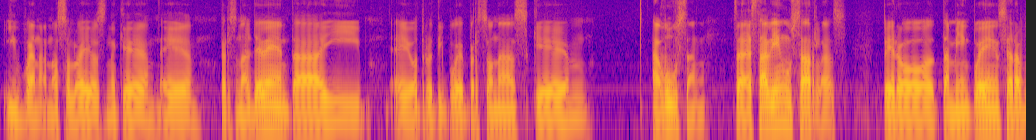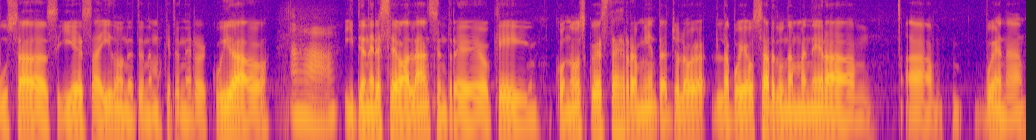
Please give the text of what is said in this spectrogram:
y bueno, no solo ellos, sino que eh, personal de venta y eh, otro tipo de personas que mm, abusan. O sea, está bien usarlas, pero también pueden ser abusadas y es ahí donde tenemos que tener cuidado y tener ese balance entre, ok, conozco estas herramientas, yo las la voy a usar de una manera ah, buena,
